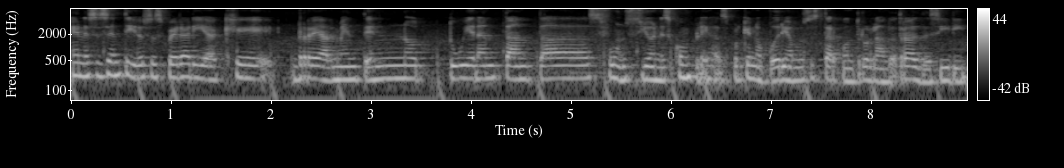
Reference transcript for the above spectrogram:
En ese sentido, se esperaría que realmente no tuvieran tantas funciones complejas porque no podríamos estar controlando a través de Siri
